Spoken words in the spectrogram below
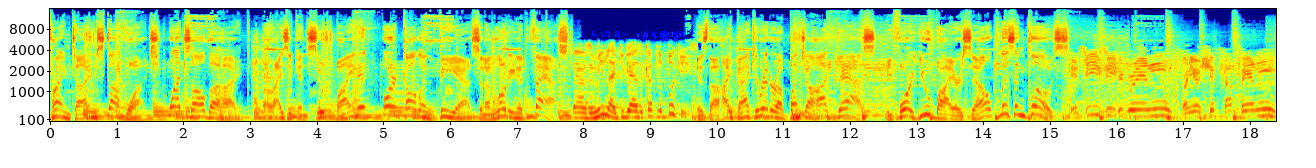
Primetime stock watch. What's all the hype? Are Isaac and Suk buying it or calling BS and unloading it fast? Sounds to me like you guys are a couple of bookies. Is the hype accurate or a bunch of hot gas? Before you buy or sell, listen close. It's easy to grin when your ship comes in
